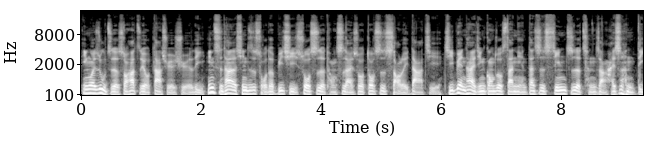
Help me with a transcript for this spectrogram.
因为入职的时候他只有大学学历，因此他的薪资所得比起硕士的同事来说都是少了一大截。即便他已经工作三年，但是薪资的成长还是很低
